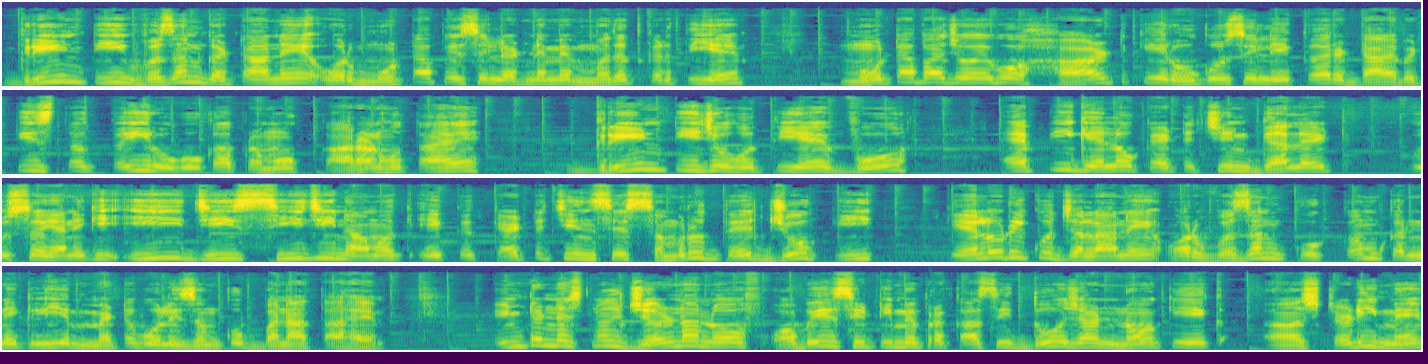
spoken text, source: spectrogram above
ग्रीन टी वज़न घटाने और मोटापे से लड़ने में मदद करती है। मोटापा जो है वो हार्ट के रोगों से लेकर डायबिटीज़ तक कई रोगों का प्रमुख कारण होता है। ग्रीन टी जो होती है वो एपीगेलोकैटेचिन गैलेट, उस यानी कि ई जी सी जी नामक एक कैटेचिन से समृद्ध है जो कि कैलोरी को जलाने और वज़न को कम करने के लिए मेटाबॉलिज्म को बनाता है। इंटरनेशनल जर्नल ऑफ़ ओबेसिटी में प्रकाशित 2009 के एक स्टडी में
